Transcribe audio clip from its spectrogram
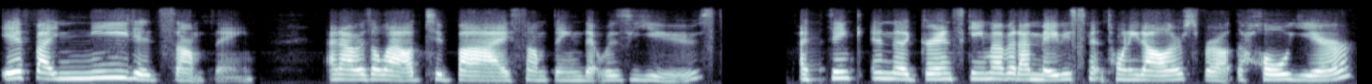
if I needed something and I was allowed to buy something that was used. I think in the grand scheme of it, I maybe spent $20 throughout the whole year.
